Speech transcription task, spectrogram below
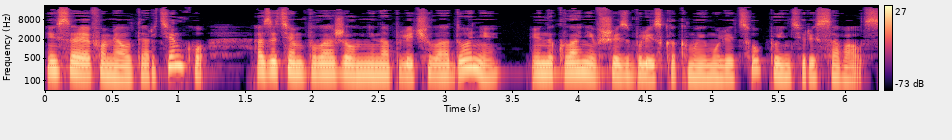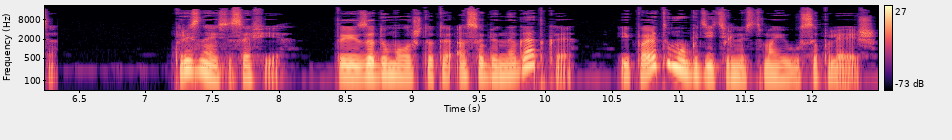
Исаев умял тортинку, а затем положил мне на плечи ладони и, наклонившись близко к моему лицу, поинтересовался. «Признайся, София, ты задумала что-то особенно гадкое?» и поэтому бдительность мою усыпляешь?»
